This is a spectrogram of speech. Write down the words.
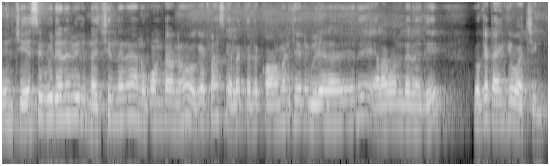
నేను చేసే వీడియోని మీకు నచ్చిందని అనుకుంటాను. ఓకే ఫ్రెండ్స్ ఎలా కింద కామెంట్ చేయండి? వీడియో అనేది ఎలా ఉంది అనేది ఓకే థ్యాంక్ యూ వాచింగ్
